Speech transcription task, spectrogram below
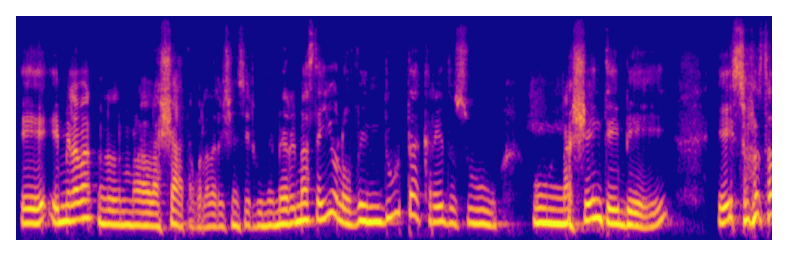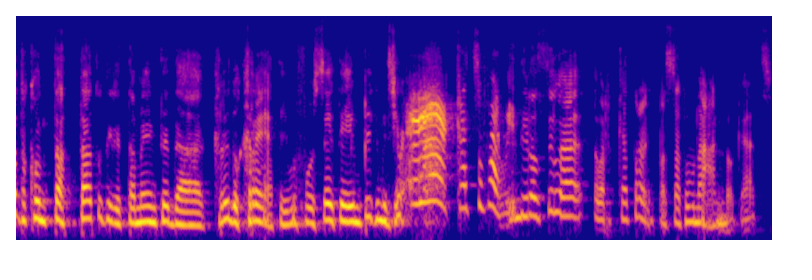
e, e me, l'aveva- me l'ha lasciata quella da recensire, quindi mi è rimasta. Io l'ho venduta credo su un nascente eBay e sono stato contattato direttamente da credo Creative fosse ai tempi che mi diceva eh cazzo fai? Vendi la stella porca troia è passato un anno cazzo.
